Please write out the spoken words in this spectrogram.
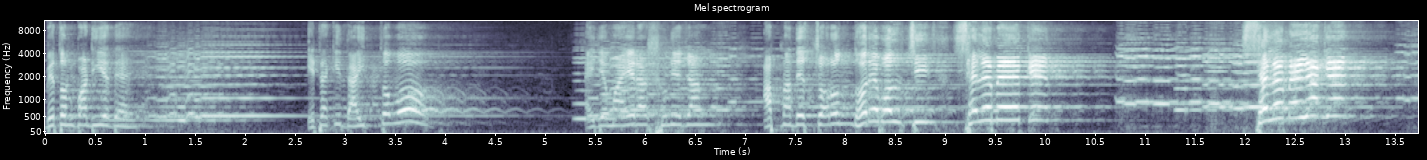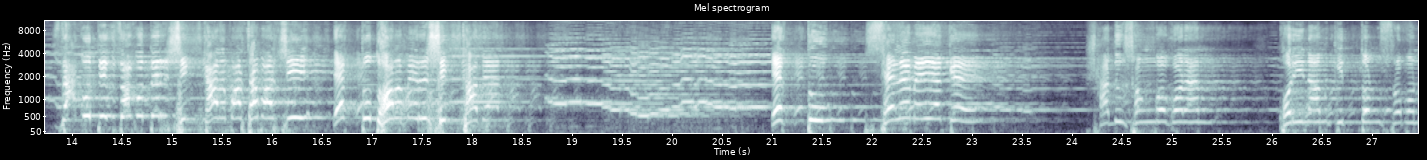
বেতন পাঠিয়ে দেয়। এটা কি দায়িত্ববোধ? এই যে মায়েরা শুনে যান, আপনাদের চরণ ধরে বলছি, ছেলে মেয়েকে ছেলে মেয়েকে জাগতিক জগতের শিক্ষার পাশাপাশি একটু ধর্মের শিক্ষা দেন। একটু ছেলে মেয়েকে সাধু সঙ্গ করান, হরিনাম কীর্তন শ্রবণ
